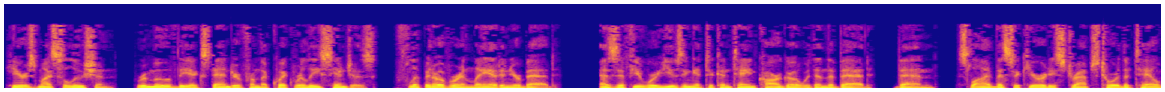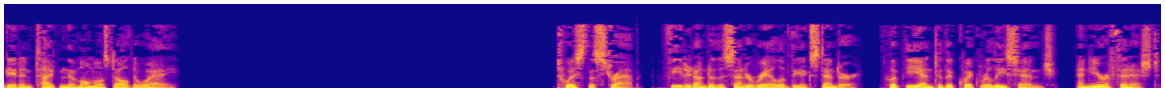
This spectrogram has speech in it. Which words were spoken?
Here's my solution, remove the extender from the quick release hinges, flip it over and lay it in your bed. As if you were using it to contain cargo within the bed, then, slide the security straps toward the tailgate and tighten them almost all the way. Twist the strap, feed it under the center rail of the extender, hook the end to the quick release hinge, and you're finished.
